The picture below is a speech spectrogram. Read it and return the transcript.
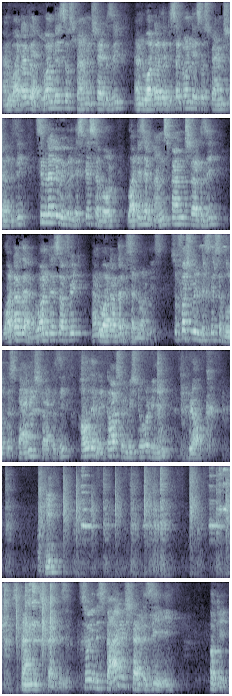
and what are the advantages of spanned strategy and what are the disadvantages of spanned strategy. Similarly we will discuss about what is an unspanned strategy, what are the advantages of it and what are the disadvantages. So first we will discuss about the spanning strategy, how the records will be stored in a block. Okay. Spanning strategy. So in the spanning strategy, okay,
